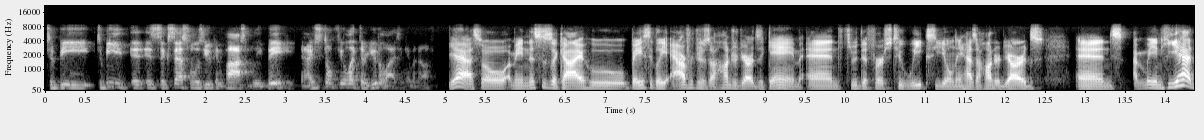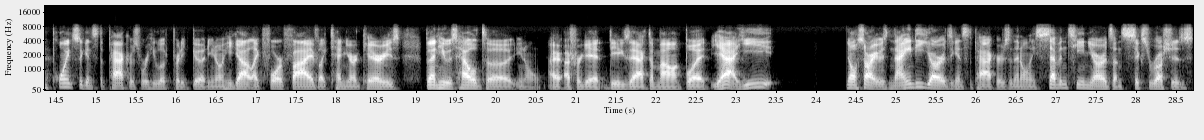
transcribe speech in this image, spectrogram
to be to be as successful as you can possibly be. And I just don't feel like they're utilizing him enough. Yeah, so I mean, this is a guy who basically averages 100 yards a game, and through the first two weeks, he only has 100 yards. And I mean, he had points against the Packers where he looked pretty good. You know, he got like four or five, like 10 yard carries. But then he was held to, you know, I, I forget the exact amount. But yeah, he, no, sorry, it was 90 yards against the Packers and then only 17 yards on six rushes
